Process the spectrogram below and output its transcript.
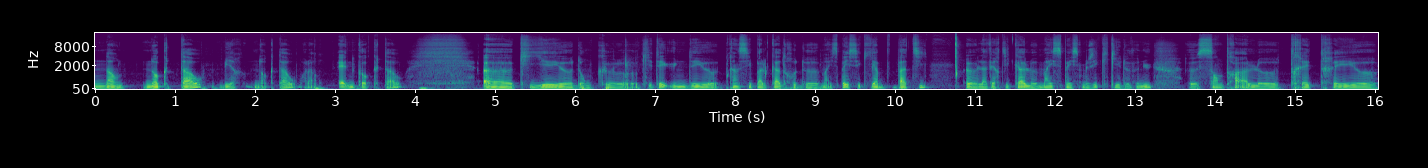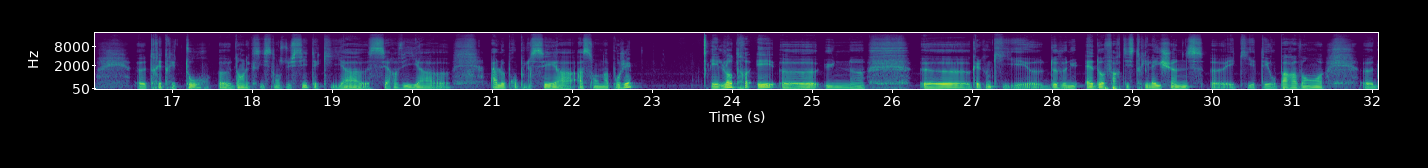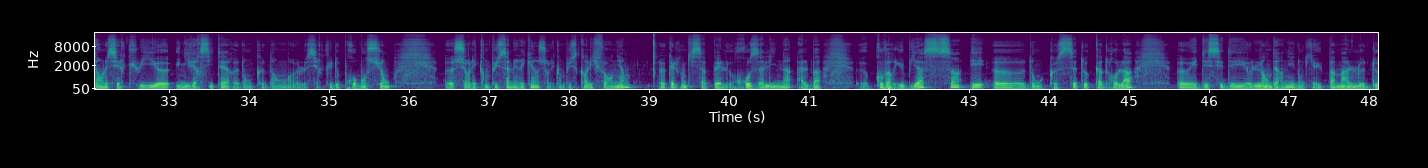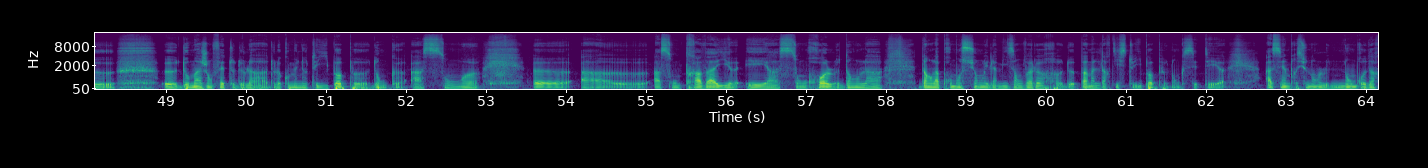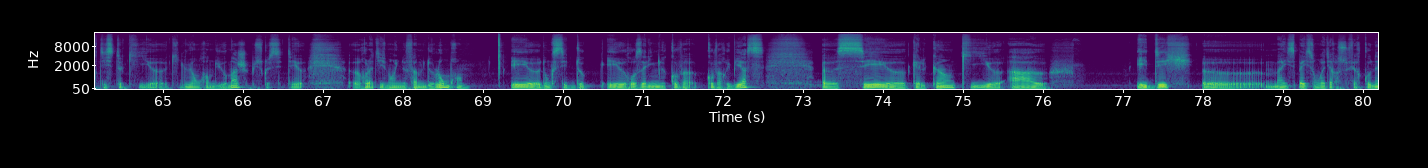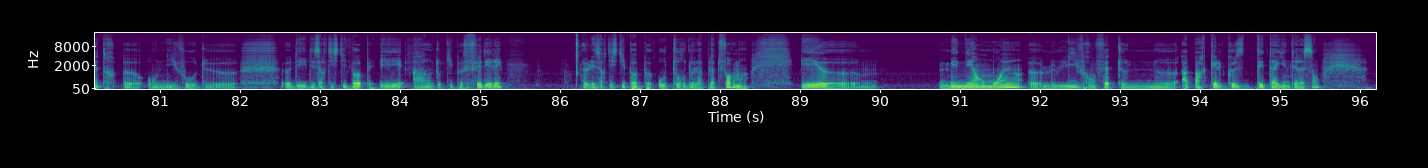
Nok Tao, Bir Nok voilà. Euh, qui, est, euh, donc, euh, qui était une des principales cadres de MySpace et qui a bâti la verticale MySpace Music qui est devenue centrale très très très très tôt dans l'existence du site et qui a servi à, le propulser à son apogée. Et l'autre est euh, une euh, quelqu'un qui est euh, devenu Head of Artist Relations et qui était auparavant dans le circuit universitaire, donc dans le circuit de promotion sur les campus américains, sur les campus californiens. Quelqu'un qui s'appelle Rosaline Alba Covarrubias et donc cet cadre-là est décédé l'an dernier donc il y a eu pas mal de dommages en fait de la de la communauté hip-hop donc à son euh, euh, à, son travail et à son rôle dans la, dans la promotion et la mise en valeur de pas mal d'artistes hip-hop. Donc c'était euh, assez impressionnant le nombre d'artistes qui, qui, lui ont rendu hommage, puisque c'était relativement une femme de l'ombre. Et donc c'est et Rosaline Covarrubias, c'est quelqu'un qui a euh, MySpace, on va dire, à se faire connaître euh, au niveau de, euh, des, artistes hip-hop et à un tout petit peu fédérer les artistes hip-hop autour de la plateforme. Et, mais néanmoins, le livre, en fait, ne, à part quelques détails intéressants,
